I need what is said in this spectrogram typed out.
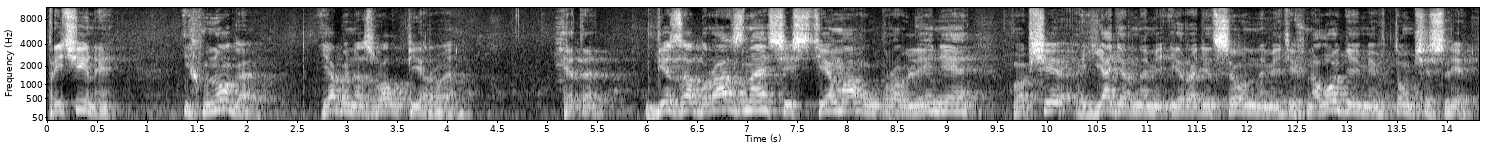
Причины, их много, я бы назвал первое. Это безобразная система управления вообще ядерными и радиационными технологиями, в том числе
